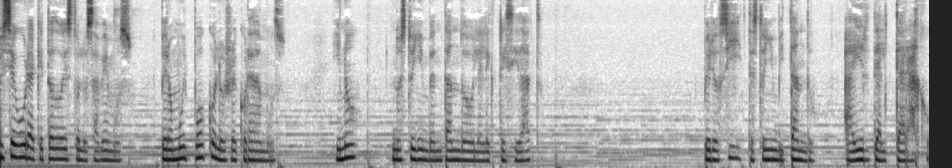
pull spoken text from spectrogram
Estoy segura que todo esto lo sabemos, pero muy poco lo recordamos. Y no, no estoy inventando la electricidad. Pero sí te estoy invitando a irte al carajo.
